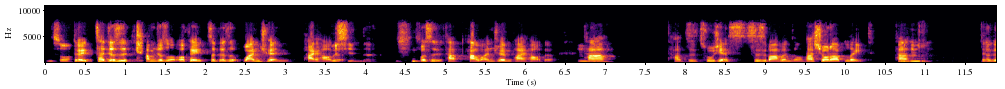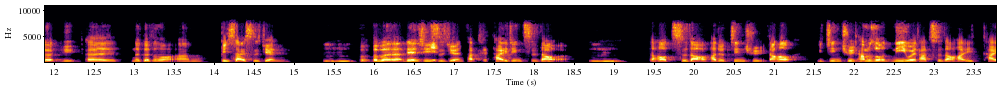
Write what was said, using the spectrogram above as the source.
你说？对他就是他们就说 OK，这个是完全排好的，不行的，不是他他完全排好的，他他只出现四十八分钟，他 showed up late，他那个预呃那个什么嗯比赛时间。嗯哼，不不不，练习时间他他已经迟到了。嗯哼，然后迟到他就进去，然后一进去，他们说你以为他迟到，他一他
